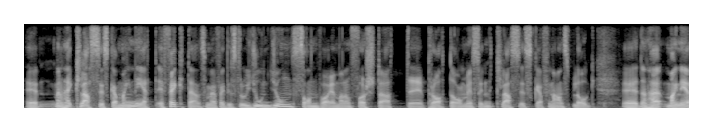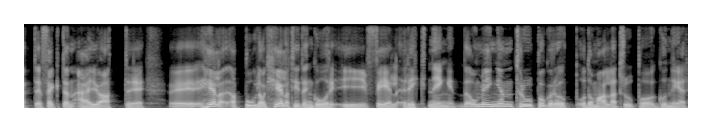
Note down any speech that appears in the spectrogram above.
Eh, den här klassiska magneteffekten som jag faktiskt tror Jon Jonsson var en av de första att eh, prata om i sin klassiska finansblogg. Eh, den här magneteffekten är ju att, eh, eh hela, att bolag hela tiden går i fel riktning. De ingen tror på går upp och de alla tror på går ner.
